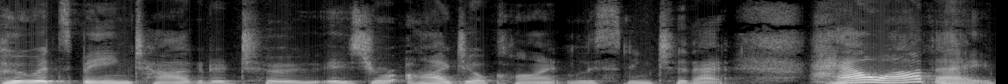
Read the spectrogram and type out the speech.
who it's being targeted to. Is your ideal client listening to that? How are they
